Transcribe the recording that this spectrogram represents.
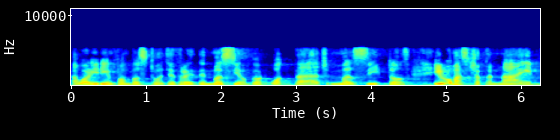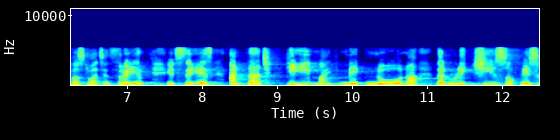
and we're reading from verse 23. The mercy of God, what that mercy does. In Romans chapter 9, verse 23, it says, and that he might make known the riches of his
